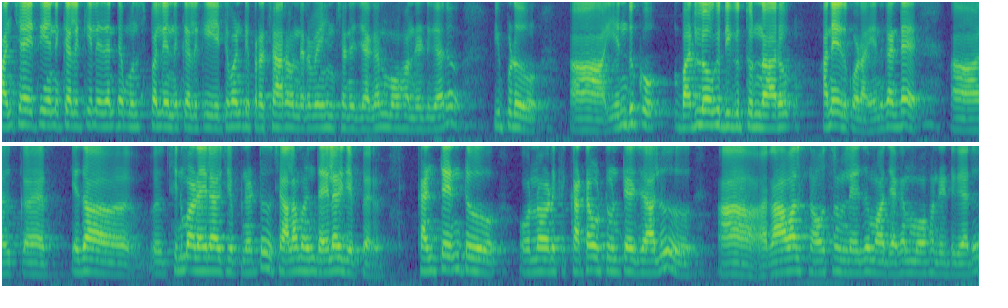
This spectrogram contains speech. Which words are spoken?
పంచాయతీ ఎన్నికలకి లేదంటే మున్సిపల్ ఎన్నికలకి ఎటువంటి ప్రచారం నిర్వహించని జగన్మోహన్ రెడ్డి గారు ఇప్పుడు ఎందుకు బరిలోకి దిగుతున్నారు అనేది కూడా. ఎందుకంటే ఏదో సినిమా డైలాగ్ చెప్పినట్టు చాలామంది డైలాగ్ చెప్పారు. కంటెంట్ ఉన్నవాడికి కటౌట్ ఉంటే చాలు రావాల్సిన అవసరం లేదు మా జగన్మోహన్ రెడ్డి గారు.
